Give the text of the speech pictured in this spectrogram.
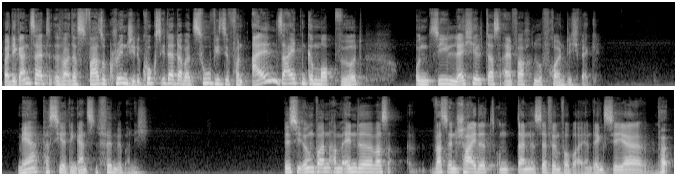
Weil die ganze Zeit, das war- das war so cringy. Du guckst ihr da dabei zu, wie sie von allen Seiten gemobbt wird und sie lächelt das einfach nur freundlich weg. Mehr passiert den ganzen Film über nicht. Bis sie irgendwann am Ende was, was entscheidet und dann ist der Film vorbei. Und denkst dir, ja, Da,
